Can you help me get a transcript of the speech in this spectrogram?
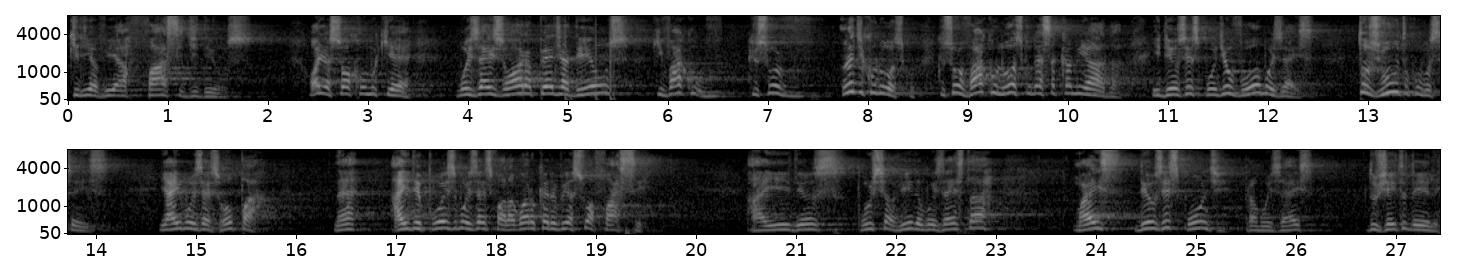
queria ver a face de Deus. Olha só como que é. Moisés ora, pede a Deus que vá que o Senhor ande conosco, que o Senhor vá conosco nessa caminhada. E Deus responde: Eu vou, Moisés. Estou junto com vocês. E aí Moisés, opa, né? Aí depois Moisés fala: Agora eu quero ver a sua face. Aí Deus, puxa vida, Moisés está. Mas Deus responde para Moisés do jeito dele.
